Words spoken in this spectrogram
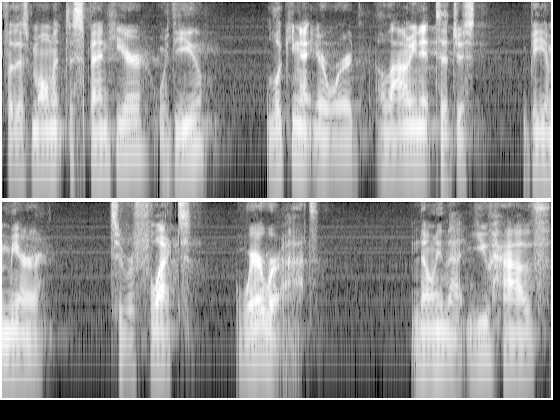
for this moment to spend here with you, looking at your word, allowing it to just be a mirror to reflect where we're at, knowing that you have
